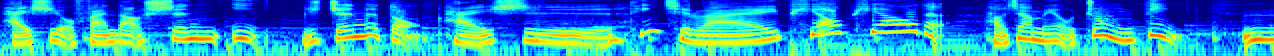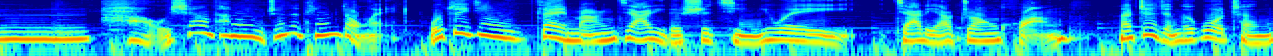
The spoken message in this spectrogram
还是有翻到深意？你是真的懂，还是听起来飘飘的，好像没有种地？嗯，好像他没有真的听懂哎。我最近在忙家里的事情，因为。家里要装潢，那这整个过程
